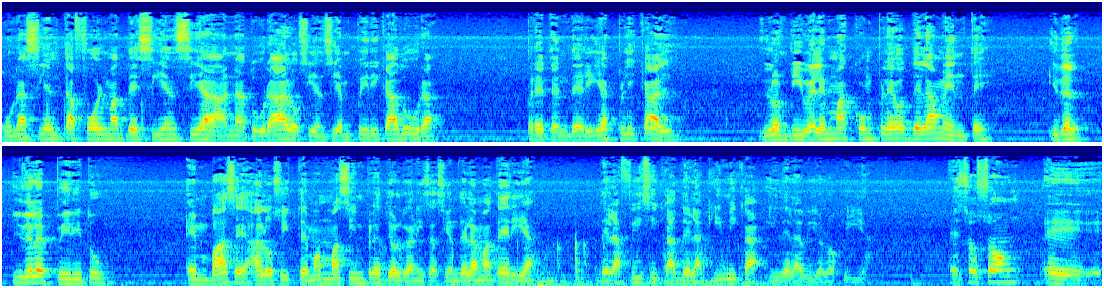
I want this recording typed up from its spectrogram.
una cierta forma de ciencia natural o ciencia empírica dura, pretendería explicar los niveles más complejos de la mente y del, y del espíritu en base a los sistemas más simples de organización de la materia, de la física, de la química y de la biología. Esos son eh,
